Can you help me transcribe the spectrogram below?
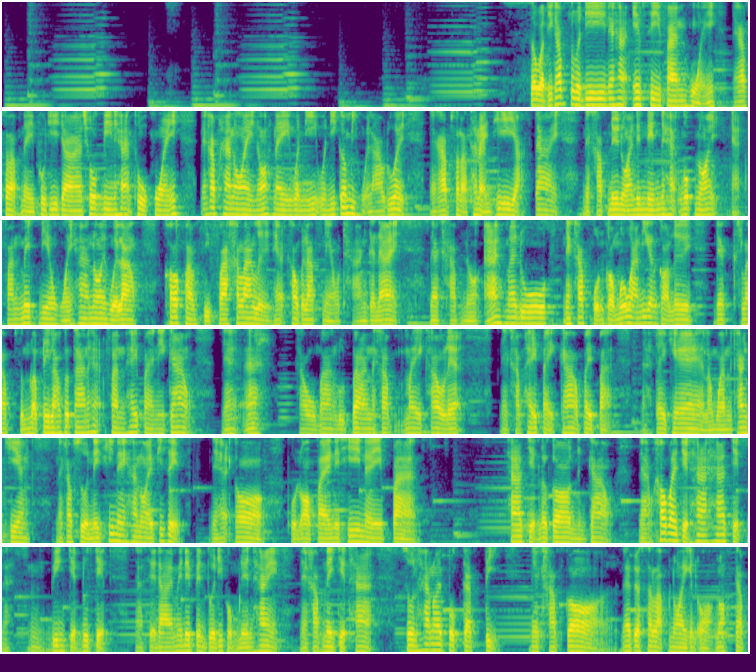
สวัสดีครับ สวัสดีนะฮะ FC แฟนหวยนะครับสำหรับในผู้ที่จะโชคดีนะฮะถูกหวยนะครับฮานอยเนาะในวันนี้วันนี้ก็มีหวยลาวด้วยนะครับสำหรับท่านไหนที่อยากได้นะครับน้อยๆเน้นๆนะฮะงบน้อย ฟันเม็ดเดียวหวยฮานอยหวยลาวข้อความสีฟ้าข้างล่างเลยนะฮะเข้าไปรับแนวทางกันได้นะครับเนาะอะมาดูนะครับผลของเมื่อวานนี้กันก่อนเลยนะครับสำหรับในลาวสตาร์นะฮะฟันให้ไปใน9นะอะเข้าบ้างหลุดบ้างนะครับ ไม่เข้าแล้วนะครับให้ไป 9 ไปปะนะได้แค่รางวัลข้างเคียงนะครับ ส่วนในที่ในฮานอยพิเศษนะฮะก็ผลออกไปในที่ใน8 57 แล้วก็ 19 นะครับเข้าไป 7557นะวิ่ง 7 รูด7นะเสียดายไม่ได้เป็นตัวที่ผมเน้นให้นะครับใน 75 ส่วนฮานอยปกตินะครับก็น่าจะสลับนอยกันออกเนาะกับ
